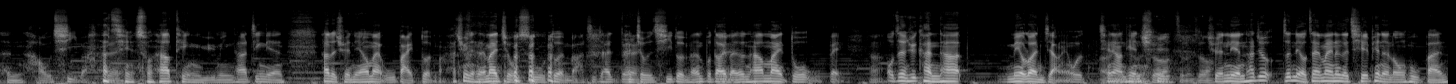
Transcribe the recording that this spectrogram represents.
很豪气嘛，他 之前说他要挺渔民，他今年他的全年要卖五百吨嘛，他去年才卖九十五吨吧，只才九十七吨，反正不到一百吨，他要卖多五倍。我之前去看他。没有乱讲哎，我前两天去全联，他就真的有在卖那个切片的龙虎斑，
